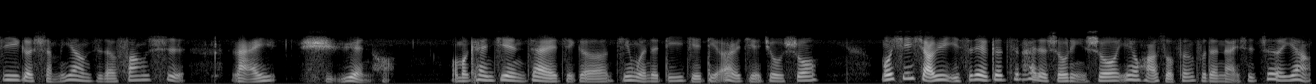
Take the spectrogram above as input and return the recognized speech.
是一个什么样子的方式来许愿哈？我们看见在这个经文的第一节、第二节就说，摩西小谕以色列各支派的首领说，耶和华所吩咐的乃是这样。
